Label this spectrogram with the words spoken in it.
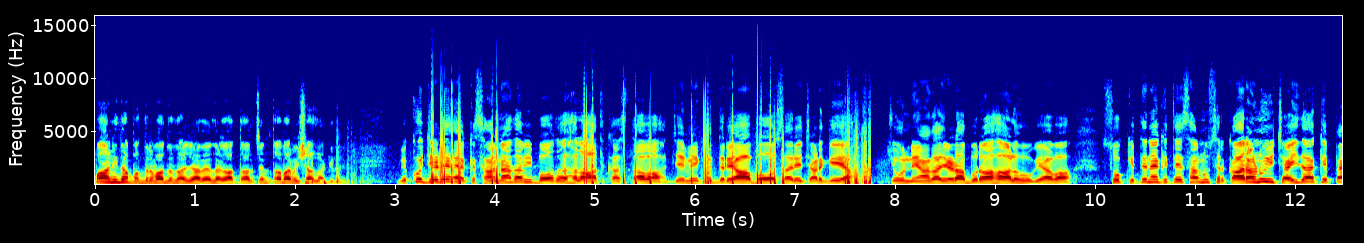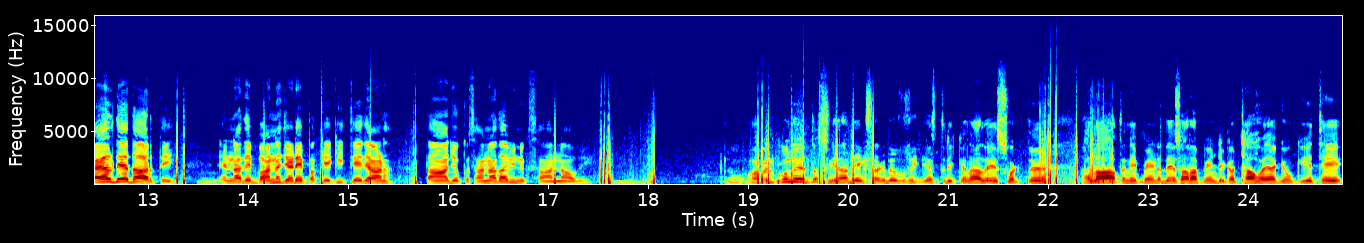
ਪਾਣੀ ਦਾ ਪੱਧਰ ਵੱਧਦਾ ਜਾ ਰਿਹਾ ਲਗਾਤਾਰ ਚਿੰਤਾ ਦਾ ਵਿਸ਼ਾ ਲੱਗ ਰਿਹਾ ਵੇਖੋ ਜਿਹੜੇ ਕਿਸਾਨਾਂ ਦਾ ਵੀ ਬਹੁਤ ਹਾਲਾਤ ਖਸਤਾ ਵਾ ਜਿਵੇਂ ਕਿ ਦਰਿਆ ਬਹੁਤ ਸਾਰੇ ਚੜ ਗਏ ਆ ਝੋਨਿਆਂ ਦਾ ਜਿਹੜਾ ਬੁਰਾ ਹਾਲ ਹੋ ਗਿਆ ਵਾ। ਸੋ ਕਿਤੇ ਨਾ ਕਿਤੇ ਸਾਨੂੰ ਸਰਕਾਰਾਂ ਨੂੰ ਹੀ ਚਾਹੀਦਾ ਕਿ ਪਹਿਲ ਦੇ ਆਧਾਰ ਤੇ ਇਹਨਾਂ ਦੇ ਬੰਨ ਜਿਹੜੇ ਪੱਕੇ ਕੀਤੇ ਜਾਣ ਤਾਂ ਜੋ ਕਿਸਾਨਾਂ ਦਾ ਵੀ ਨੁਕਸਾਨ ਨਾ ਹੋਵੇ। ਅ, ਬਿਲਕੁਲ ਤਸਵੀਰਾਂ ਦੇਖ ਸਕਦੇ ਹੋ ਤੁਸੀਂ ਕਿਸ ਤਰੀਕੇ ਨਾਲ ਇਸ ਵਕਤ ਹਾਲਾਤ ਨੇ ਪਿੰਡ ਦੇ ਸਾਰਾ ਪਿੰਡ ਇਕੱਠਾ ਹੋਇਆ ਕਿਉਂਕਿ ਇੱਥੇ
